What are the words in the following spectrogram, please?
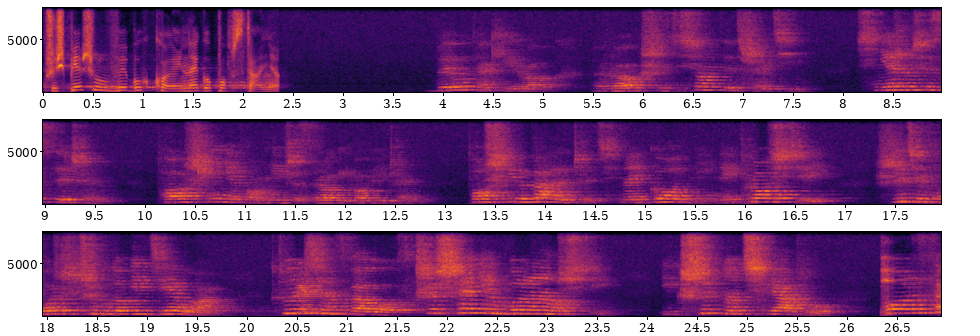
przyspieszył wybuch kolejnego powstania. Był taki rok, rok 63. Śnieżył się styczeń. Poszli niepomnicze srogi obliczeń. Poszli by walczyć najgodniej, najprościej, życie włożyć przy budowie dzieła, które się zwało wskrzeszeniem wolności i krzyknąć światu Polska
